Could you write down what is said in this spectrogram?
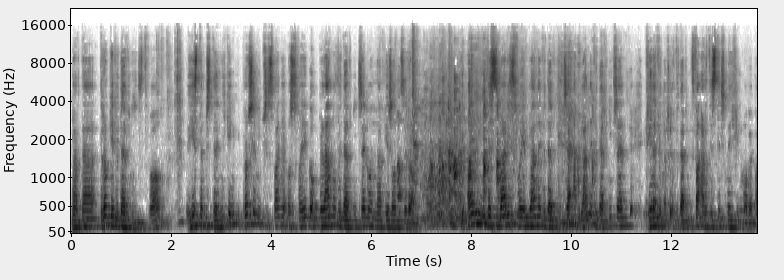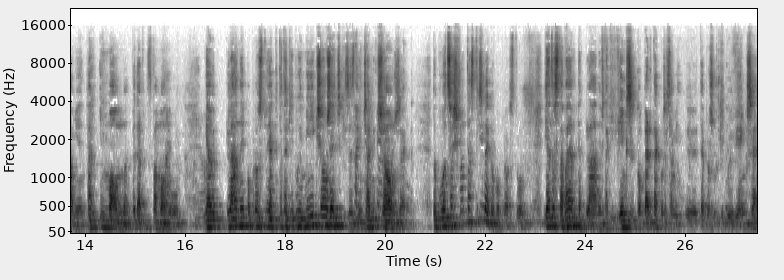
prawda, drogie wydawnictwo, jestem czytelnikiem i proszę mi przysłanie o swojego planu wydawniczego na bieżący rok. I oni mi wysyłali swoje plany wydawnicze, a plany wydawnicze, wiele na przykład wydawnictwa artystyczne i filmowe pamiętam, i MON, wydawnictwa MONu, miały plany po prostu, jak to takie były mini książeczki ze zdjęciami książek. To było coś fantastycznego po prostu. Ja dostawałem te plany w takich większych kopertach, bo czasami y, te broszurki były większe.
